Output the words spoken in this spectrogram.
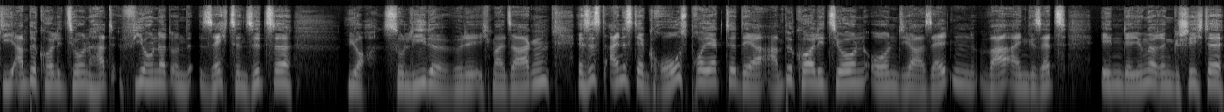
Die Ampelkoalition hat 416 Sitze ja, solide, würde ich mal sagen. Es ist eines der Großprojekte der Ampelkoalition und ja, selten war ein Gesetz in der jüngeren Geschichte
